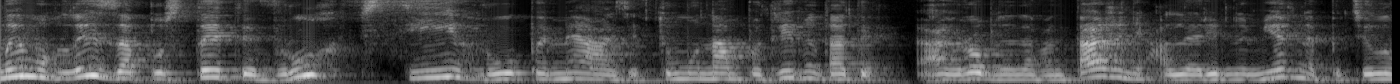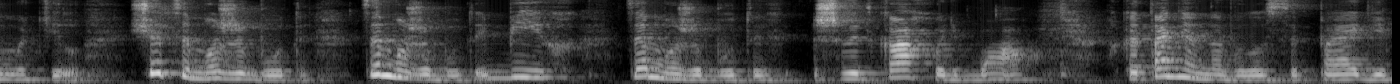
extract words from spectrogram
ми могли запустити в рух всі групи м'язів. Тому нам потрібно дати аеробне навантаження, але рівномірне по цілому тілу. Що це може бути? Це може бути біг, це може бути швидка ходьба, катання на велосипеді,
